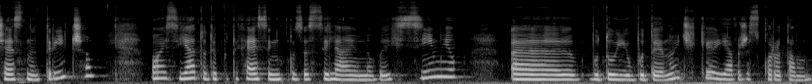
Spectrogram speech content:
чесна тріча. Ось я туди потихесенько заселяю нових сім'їв, е, будую будиночки. Я вже скоро там,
